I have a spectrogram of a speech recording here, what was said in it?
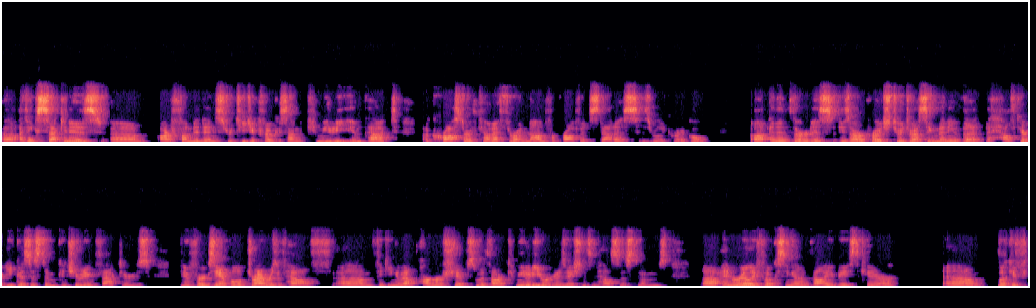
Uh, I think second is um, our funded and strategic focus on community impact across North Carolina through our non-for-profit status is really critical. Uh, and then third is is our approach to addressing many of the, the healthcare ecosystem contributing factors. You know, for example, drivers of health, um, thinking about partnerships with our community organizations and health systems, uh, and really focusing on value-based care. Um, look, if, if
